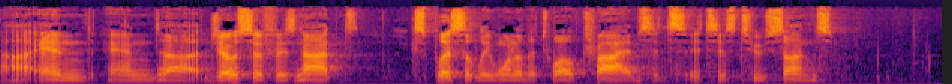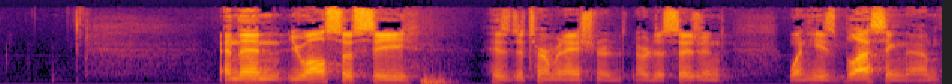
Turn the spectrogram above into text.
uh, and and uh, Joseph is not explicitly one of the 12 tribes, it's, it's his two sons. And then you also see his determination or, or decision when he's blessing them,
